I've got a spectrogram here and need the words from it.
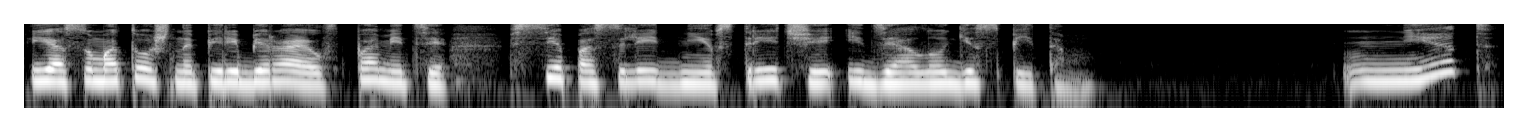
Я суматошно перебираю в памяти все последние встречи и диалоги с Питом. «Нет»,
